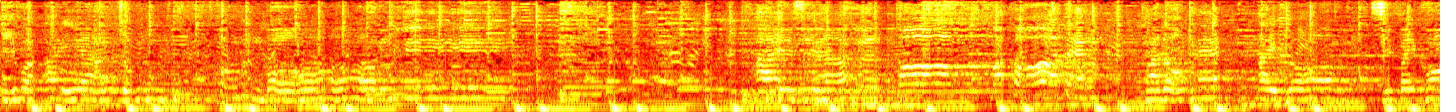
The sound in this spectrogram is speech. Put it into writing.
ที่ว่าไอ้อยากจนคนบ่มีไอ้สิหาเงินทองมาขอแต่งมาดอกแพงไอ้พร้อมสิไปขอ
